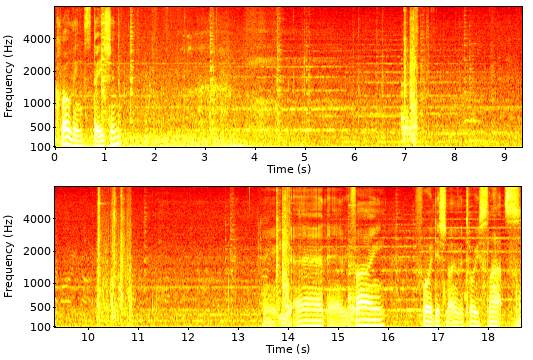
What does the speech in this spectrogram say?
Clothing station. Additional inventory slots.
